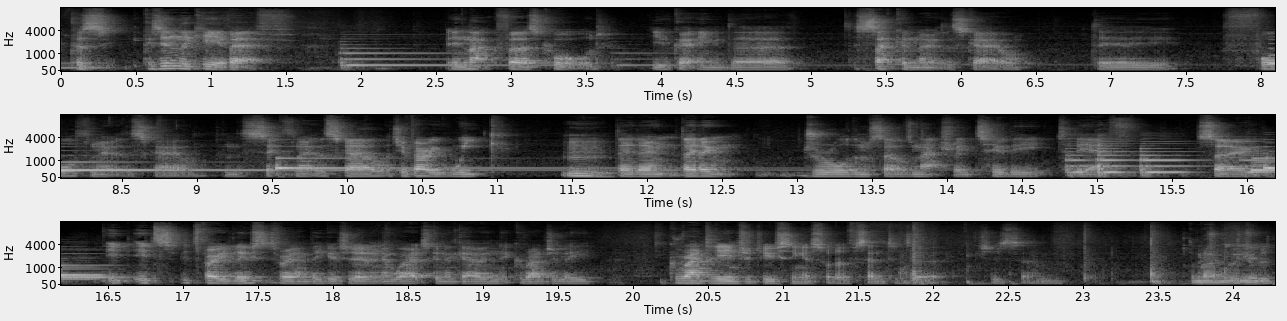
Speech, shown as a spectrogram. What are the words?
because because in the key of F, in that first chord, you're getting the, the second note of the scale, the fourth note of the scale, and the sixth note of the scale, which are very weak Mm. they don't they don't draw themselves naturally to the to the F. So it, it's it's very loose. It's very ambiguous. You don't know where it's going to go, and it gradually gradually introducing a sort of centre to it, which is um, the moment which you was-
